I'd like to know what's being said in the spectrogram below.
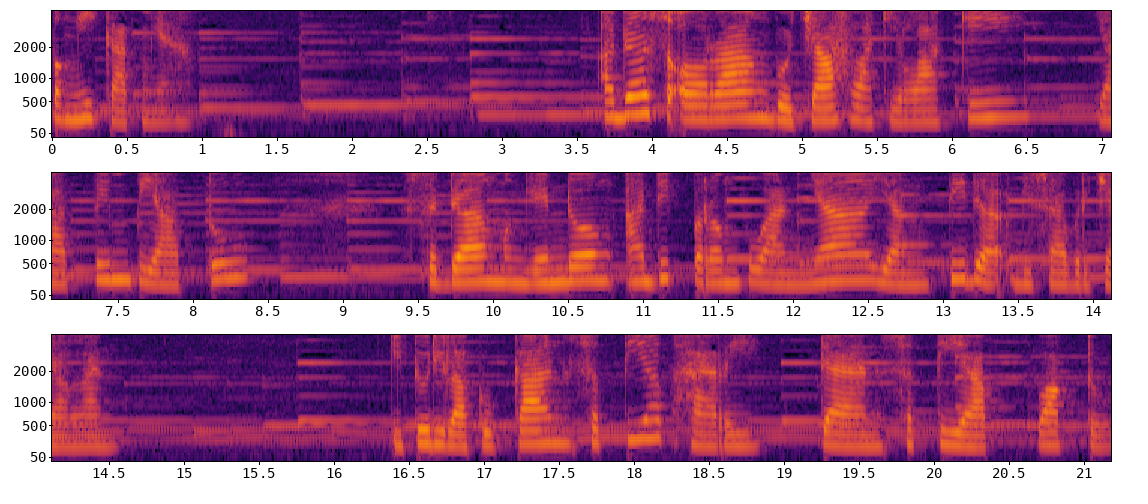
pengikatnya. Ada seorang bocah laki-laki yatim piatu sedang menggendong adik perempuannya yang tidak bisa berjalan itu dilakukan setiap hari dan setiap waktu.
